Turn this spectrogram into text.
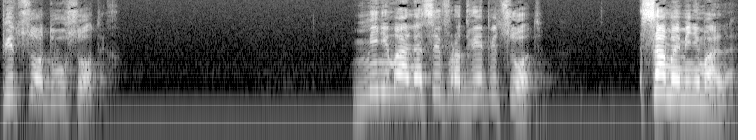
500 двухсотых. Минимальная цифра 2500. Самая минимальная.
